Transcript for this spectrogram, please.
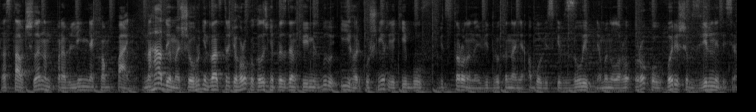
та став членом правління компанії. Нагадуємо, що у грудні 23 року колишній президент Київміськбуду Ігор Кушнір, який був відсторонений від виконання обов'язків з липня минулого року, вирішив звільнитися.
